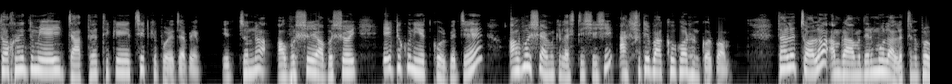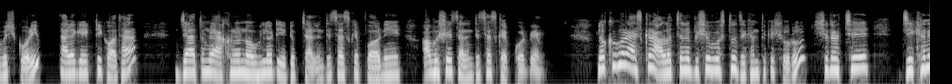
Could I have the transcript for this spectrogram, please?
তখনই তুমি এই যাত্রা থেকে ছিটকে পড়ে যাবে। এর জন্য অবশ্যই অবশ্যই এইটুকু নিয়ত করবে যে অবশ্যই আমি ক্লাসটি শেষে একশোটি বাক্য গঠন করব। তাহলে চলো আমরা আমাদের মূল আলোচনা প্রবেশ করি। তার আগে একটি কথা, যা তোমরা এখনও নোভিলোট ইউটিউব চ্যানেলটি সাবস্ক্রাইব করনি, অবশ্যই চ্যানেলটি সাবস্ক্রাইব করবে। লক্ষ্য করে আজকের আলোচনার বিষয়বস্তু যেখান থেকে শুরু, সেটা হচ্ছে যেখানে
